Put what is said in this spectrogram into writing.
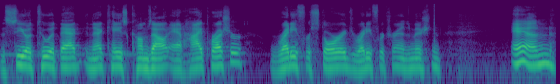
The CO2 at that, in that case comes out at high pressure, ready for storage, ready for transmission. And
